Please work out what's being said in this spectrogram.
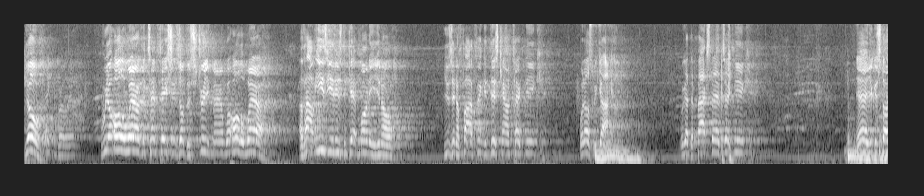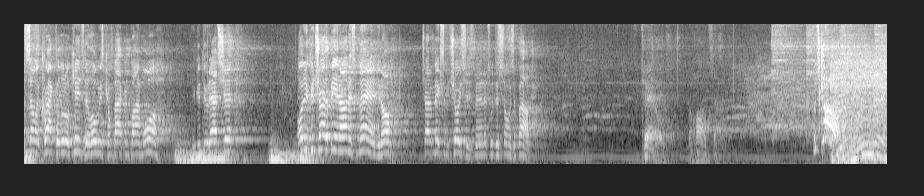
Yo, Thank you, we are all aware of the temptations of the street, man. We're all aware of how easy it is to get money, you know, using a five finger discount technique. What else we got? We got the backstab technique. Yeah, you can start selling crack to little kids, they'll always come back and buy more. You could do that shit. Or you could try to be an honest man, you know? Try to make some choices, man. That's what this song's about. Tales, the hard side. Let's go!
